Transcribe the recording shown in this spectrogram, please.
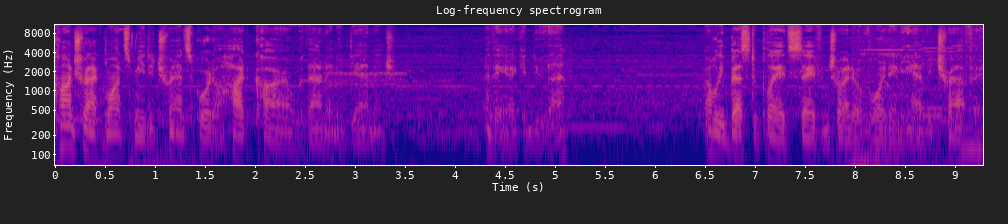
Contract wants me to transport a hot car without any damage. I think I can do that. Probably best to play it safe and try to avoid any heavy traffic.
